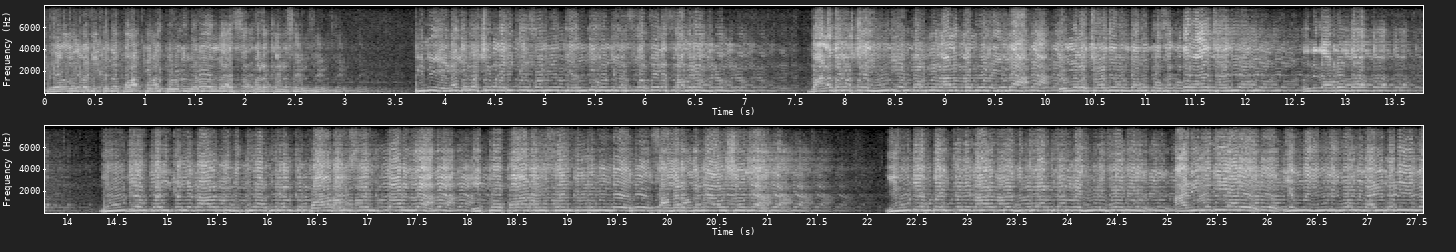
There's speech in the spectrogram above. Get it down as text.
കേരളം ഭരിക്കുന്ന പാർട്ടിയുടെ കൊടിയുടെ നിറമല്ല എസ് എഫ് ഐയുടെ കൺസേൺ പിന്നെ ഇടതുപക്ഷം ഭരിക്കുന്ന സമയത്ത് എന്തുകൊണ്ട് എസ് എഫ് ഐയുടെ സമരം വലതുപക്ഷ യു ഡി എഫ് ഭരണ കാലത്തെ പോലെ ഇല്ല എന്നുള്ള ചോദ്യമുണ്ട് അത് പ്രസക്തമായ ചോദ്യമാണ്. അതിന് കാരണം എന്താ? യു ഡി എഫ് ഭരിക്കുന്ന കാലത്ത് വിദ്യാർത്ഥികൾക്ക് പാഠപുസ്തകം കിട്ടാറില്ല. ഇപ്പോ പാഠപുസ്തകം കിട്ടുന്നുണ്ട്. സമരത്തിന്റെ ആവശ്യമില്ല. യു ഡി എഫ് ഭരിക്കുന്ന കാലത്ത് വിദ്യാർത്ഥികളുടെ യൂണിഫോമിൽ അഴിമതിയാണ്. ഇന്ന് യൂണിഫോമിൽ അഴിമതിയില്ല.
